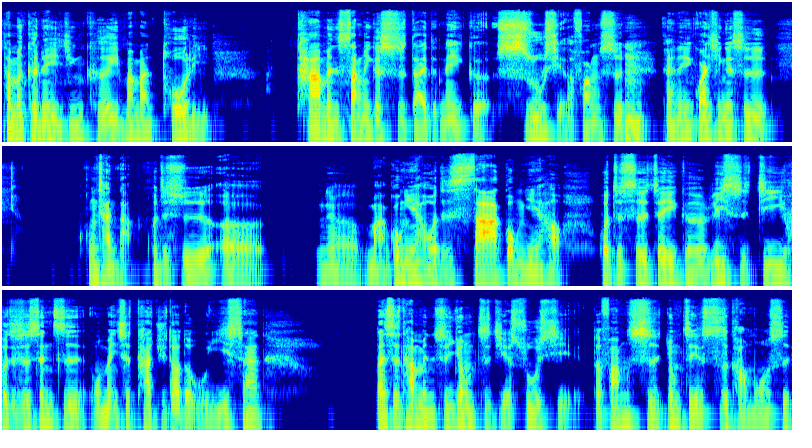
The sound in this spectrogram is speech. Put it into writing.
他们可能已经可以慢慢脱离。他们上一个时代的那个书写的方式，嗯，可能你关心的是共产党，或者是呃，那马共也好，或者是沙共也好，或者是这一个历史记忆，或者是甚至我们一直 touch 到的武夷山，但是他们是用自己的书写的方式，用自己的思考模式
